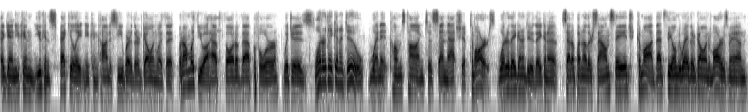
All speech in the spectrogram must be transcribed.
again, you can you can speculate and you can kind of see where they're going with it. But I'm with you. I have thought of that before, which is what are they going to do when it comes time to send that ship to Mars? What are they going to do? They going to set up another sound stage? Come on, that's the only way they're going to Mars, man.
